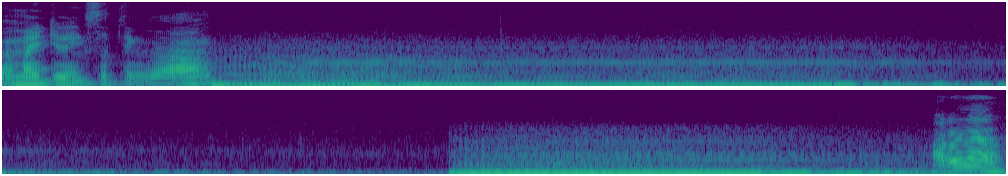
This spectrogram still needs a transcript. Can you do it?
Am I doing something wrong? I don't know.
